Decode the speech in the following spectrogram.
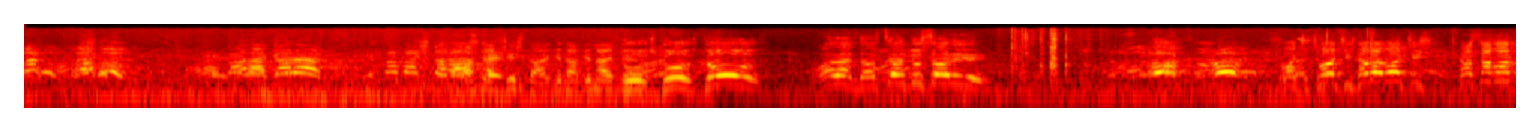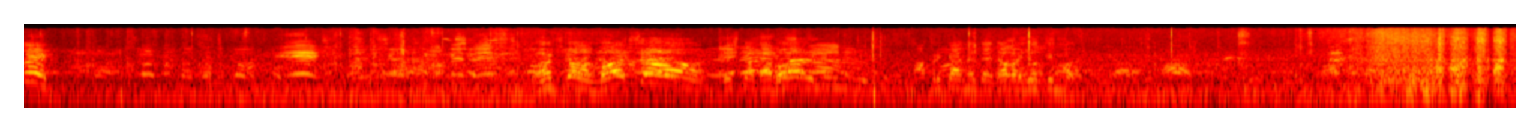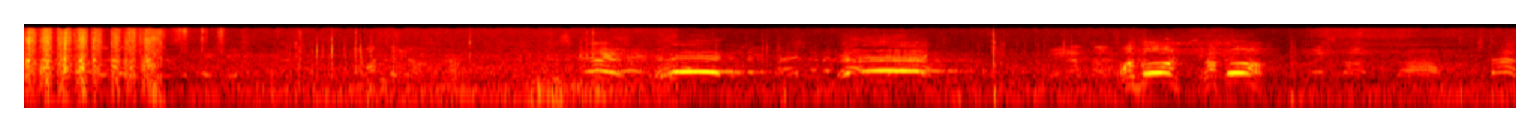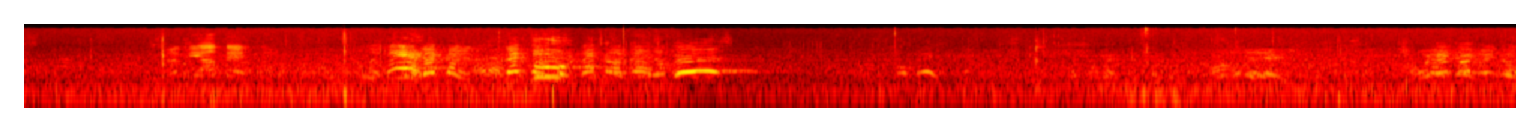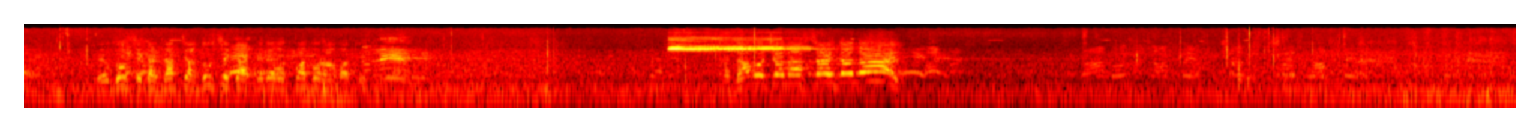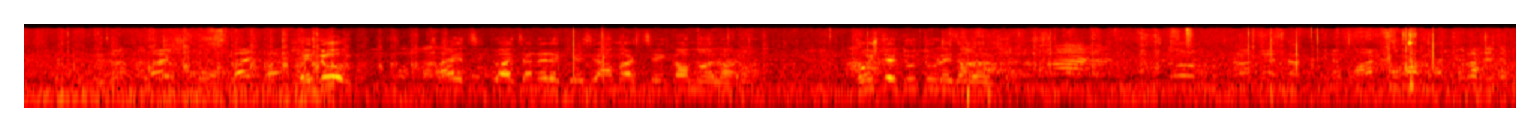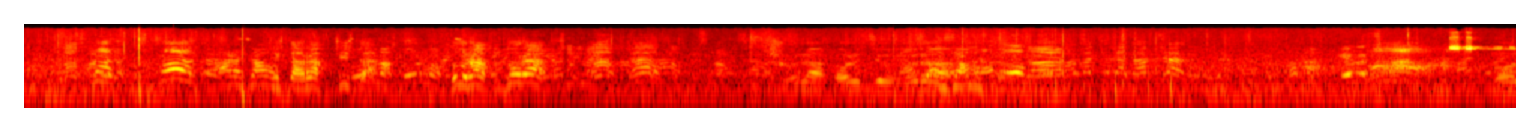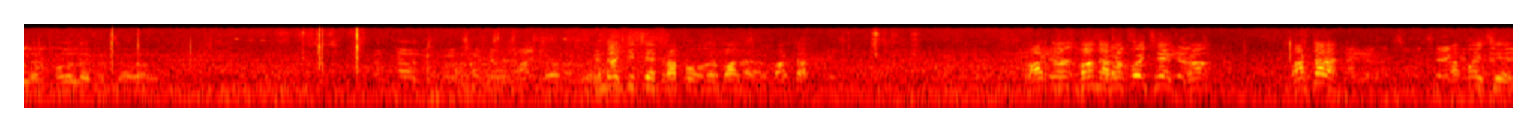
Cara, cara. Asta acesta, genau, genau. Dus, dus, dus. Bora, davcan dus ali. Vačić, Vačić, davaj Vačić, da sa borbe. Vačkan, Vačkan! Iška da voli. Afrika ne te dava Jotimor. Advor, Rafa! Estás? Na minha testa. Vem, vem, vem, vem, vem, vem, vem, vem, vem, Եվ դուրս եկա, Դավթյան, դուրս եկա, գիտե որ պատվոր հավատի։ Դավոջան ավսայդ անայ։ Էդուլ, այդ սիտուացիաները քեզի համար չեն կամանալ։ Ոչ թե դու տուր է դարանքը։ Ճիշտ է, Է։ Դու Ռաֆ, դու Ռաֆ։ Յուրա, խորություն, Յուրա։ Բոլը, բոլը մրցավար։ Գնդակից հետ Ռափո բանը, Վարտան։ Վարտան, բանը Ռափոյից հետ, Վարտան։ Ռափոյից հետ։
